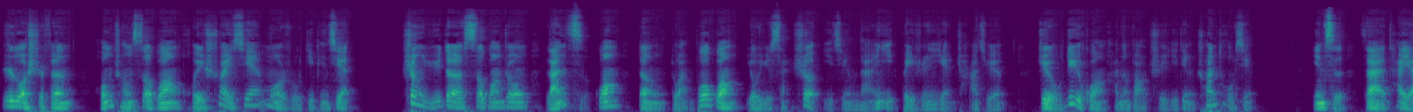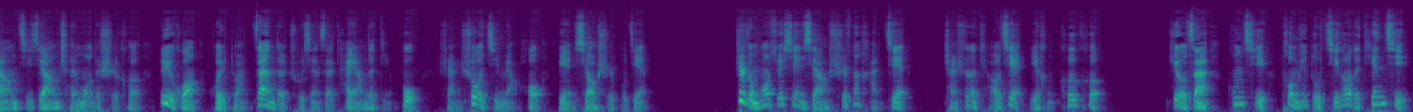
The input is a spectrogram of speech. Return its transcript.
日落时分，红橙色光会率先没入地平线，剩余的色光中，蓝紫光等短波光由于散射已经难以被人眼察觉，只有绿光还能保持一定穿透性。因此，在太阳即将沉没的时刻，绿光会短暂地出现在太阳的顶部，闪烁几秒后便消失不见。这种光学现象十分罕见，产生的条件也很苛刻，只有在空气透明度极高的天气，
